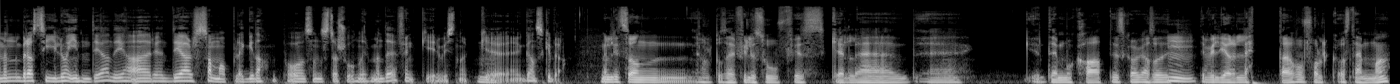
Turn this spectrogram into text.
men Brasil og India de har, de har samme opplegget da, på sånne stasjoner, men det funker visstnok Mm. ganske bra. Men litt sånn, jeg holdt på å si, filosofisk eller eh, demokratisk òg. Altså, Mm. det vil gjøre det lettere for folk å stemme.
